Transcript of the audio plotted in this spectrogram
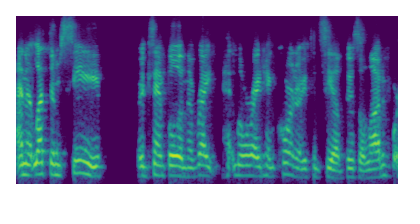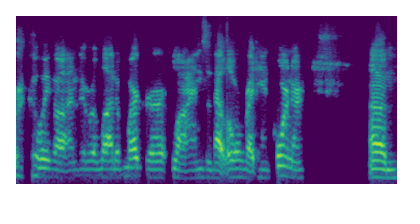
and it let them see, for example, in the right lower right-hand corner, you can see uh, there's a lot of work going on. There were a lot of marker lines in that lower right-hand corner. Um,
